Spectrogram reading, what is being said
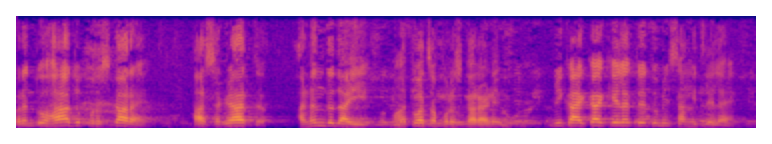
परंतु हा जो पुरस्कार आहे हा सगळ्यात आनंददायी महत्त्वाचा पुरस्कार आणि मी काय काय केलं ते तुम्ही सांगितलेलं आहे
